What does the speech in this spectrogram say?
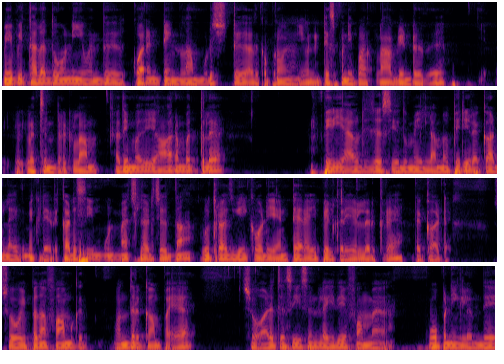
மேபி தலை தோனி வந்து குவாரண்டைன்லாம் முடிச்சுட்டு அதுக்கப்புறம் இவனை டெஸ்ட் பண்ணி பார்க்கலாம் அப்படின்றது வச்சுருந்துருக்கலாம். அதே மாதிரி ஆரம்பத்தில் பெரிய ஆவரேஜஸ் எதுவுமே இல்லாமல் பெரிய ரெக்கார்ட்லாம் எதுவுமே கிடையாது. கடைசி மூணு மேட்ச்சில் அடிச்சது தான் ருத்ராஜ் கேக்கோடைய என்டையர் ஐபிஎல் கரியரில் இருக்கிற ரெக்கார்டு ஸோ இப்போ தான் ஃபார்முக்கு வந்திருக்கான் பைய. ஸோ அடுத்த சீசனில் இதே ஃபார்மை ஓப்பனிங்லேருந்தே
